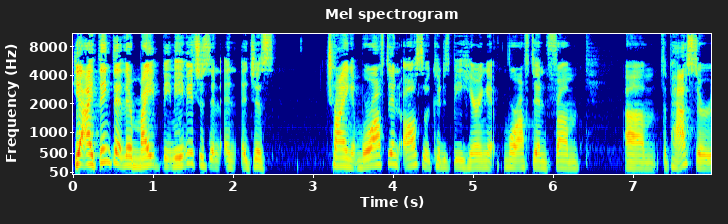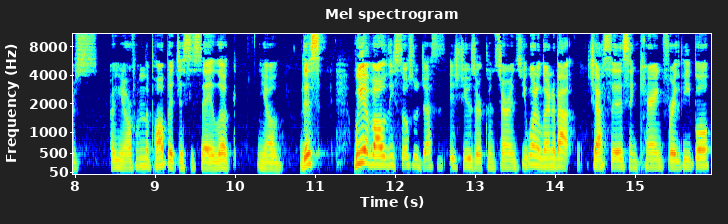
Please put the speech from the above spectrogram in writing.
yeah, I think that there might be maybe it's just an, an it just trying it more often. Also, it could just be hearing it more often from um, the pastors, or you know, from the pulpit, just to say, look, you know, this we have all these social justice issues or concerns. You want to learn about justice and caring for the people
